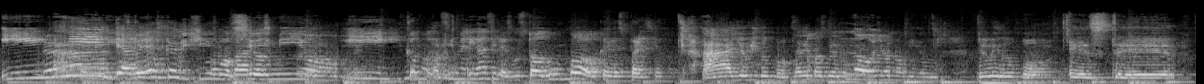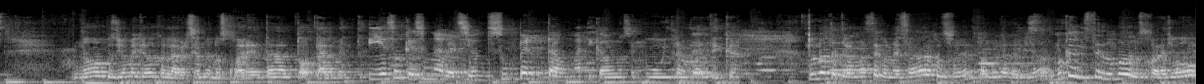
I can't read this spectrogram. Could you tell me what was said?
Y, Ay, ya ves que dijimos. Dios mío. y como si me digan si les gustó Dumbo o qué les pareció. Ah, yo vi Dumbo. Nadie más ve Dumbo. No, yo no vi Dumbo. Yo vi Dumbo. Este. No, pues yo me quedo con la versión de los 40 totalmente. Y eso que es una versión súper traumática, o no sé. Muy traumática. ¿Tú no te traumaste con esa, Josué? ¿No la de ¿Nunca viste Dumbo de los 40? Yo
